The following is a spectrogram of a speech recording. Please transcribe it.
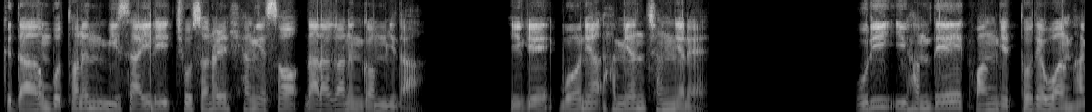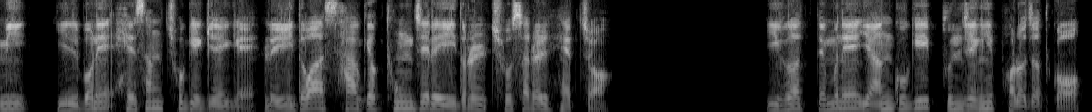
그 다음부터는 미사일이 조선을 향해서 날아가는 겁니다. 이게 뭐냐 하면 작년에 우리 이 함대의 광개토 대왕함이 일본의 해상 초계기에게 레이더와 사격 통제 레이더를 조사를 했죠. 이것 때문에 양국이 분쟁이 벌어졌고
